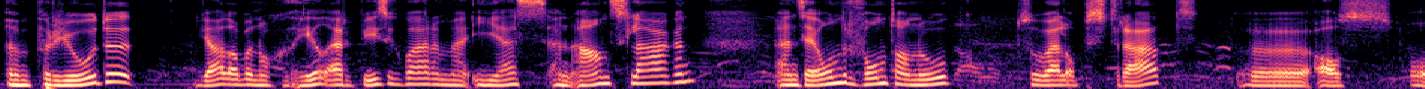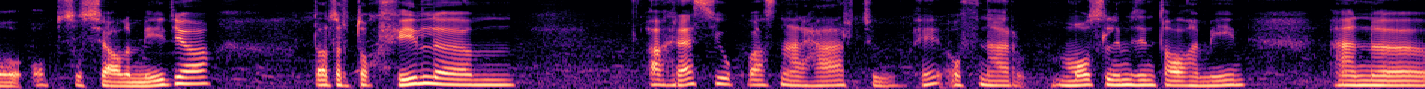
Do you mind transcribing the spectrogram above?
een periode ja, dat we nog heel erg bezig waren met IS en aanslagen. En zij ondervond dan ook, zowel op straat uh, als op sociale media, dat er toch veel um, agressie ook was naar haar toe. Hè? Of naar moslims in het algemeen. En uh,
